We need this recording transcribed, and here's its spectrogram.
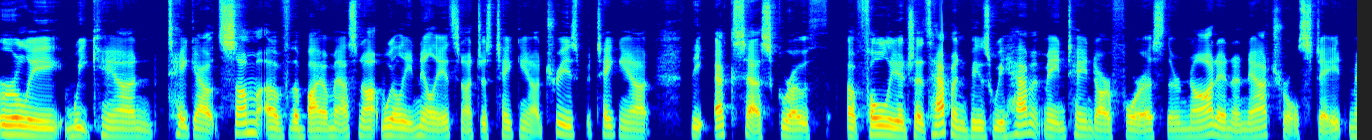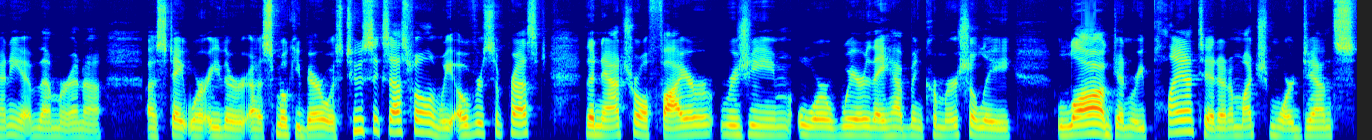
early we can take out some of the biomass, not willy nilly. It's not just taking out trees, but taking out the excess growth foliage that's happened because we haven't maintained our forests. They're not in a natural state. Many of them are in a, a state where either uh, Smokey Bear was too successful and we oversuppressed the natural fire regime, or where they have been commercially logged and replanted at a much more dense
